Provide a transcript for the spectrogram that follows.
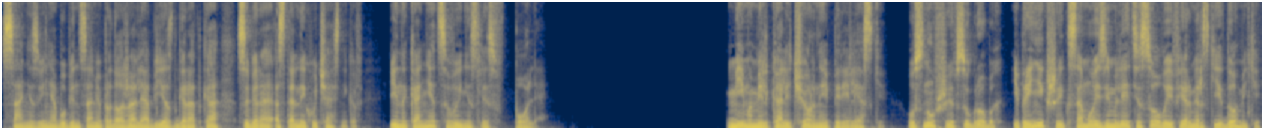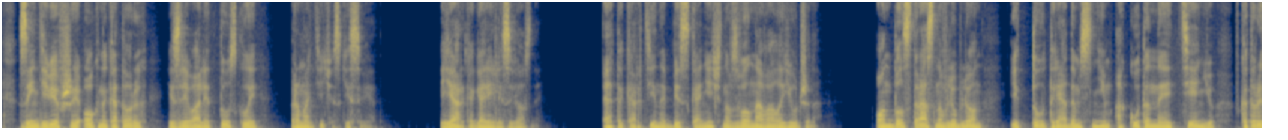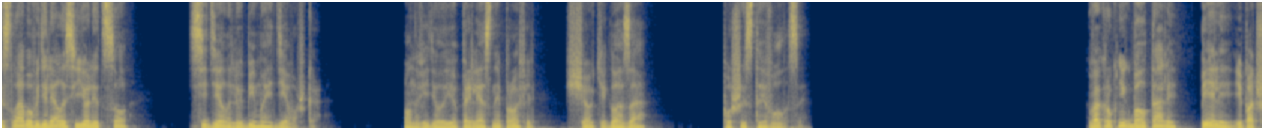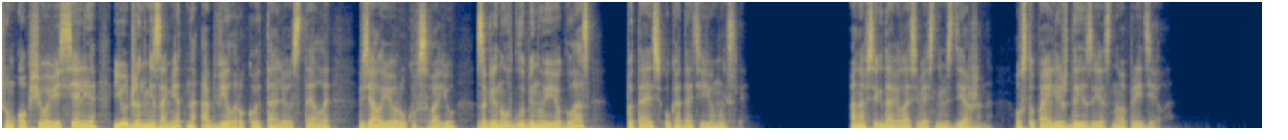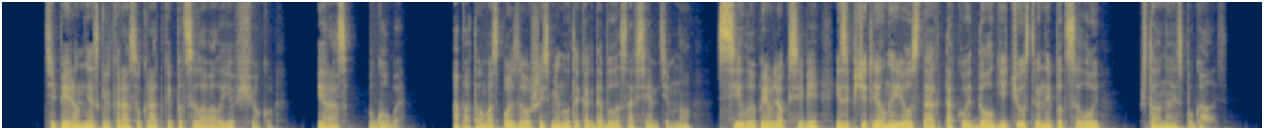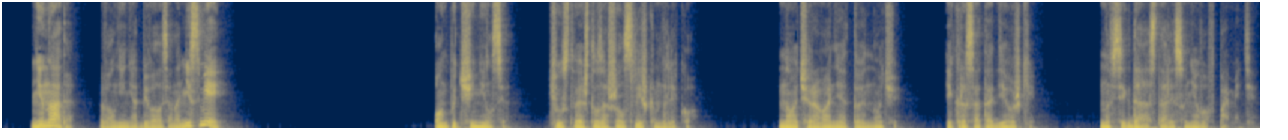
Сани, звеня бубенцами, продолжали объезд городка, собирая остальных участников, и, наконец, вынеслись в поле. Мимо мелькали черные перелески, уснувшие в сугробах и приникшие к самой земле тесовые фермерские домики, заиндевевшие окна которых изливали тусклый романтический свет. Ярко горели звезды. Эта картина бесконечно взволновала Юджина. Он был страстно влюблен, и тут рядом с ним, окутанная тенью, в которой слабо выделялось ее лицо, сидела любимая девушка – он видел ее прелестный профиль, щеки, глаза, пушистые волосы. Вокруг них болтали, пели, и под шум общего веселья Юджин незаметно обвил рукой талию Стеллы, взял ее руку в свою, заглянул в глубину ее глаз, пытаясь угадать ее мысли. Она всегда вела себя с ним сдержанно, уступая лишь до известного предела. Теперь он несколько раз украдкой поцеловал ее в щеку и раз в губы. А потом, воспользовавшись минутой, когда было совсем темно, силою привлек к себе и запечатлел на ее устах такой долгий чувственный поцелуй, что она испугалась. «Не надо!» – в волнении отбивалась она. «Не смей!» Он подчинился, чувствуя, что зашел слишком далеко. Но очарование той ночи и красота девушки навсегда остались у него в памяти.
